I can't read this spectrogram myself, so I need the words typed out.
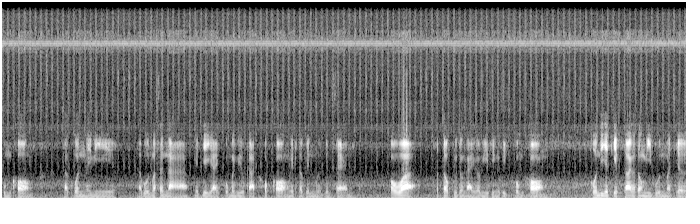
คุ้มครอง ถ้าคนไม่มีบุญวาสนาเม็ดใหญ่ๆคงไม่มีโอกาสครอบครองเม็ดละเป็นหมื่นเป็นแสน เพราะว่าถ้าตกอยู่ตรงไหนก็มีสิ่งศักดิ์สิทธิ์คุ้มครอง คนที่จะเก็บได้ก็ต้องมีบุญมาเจอ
